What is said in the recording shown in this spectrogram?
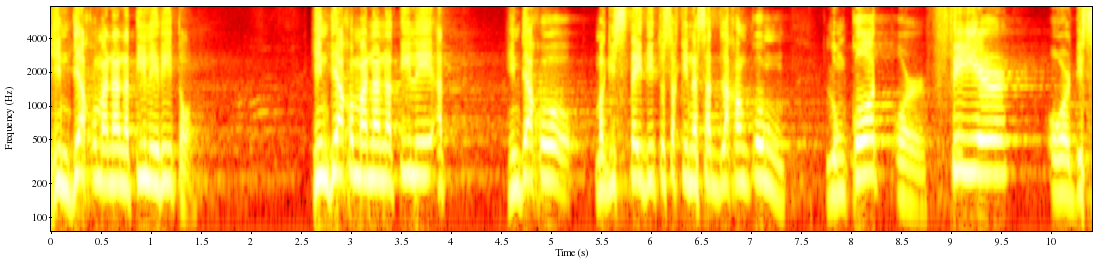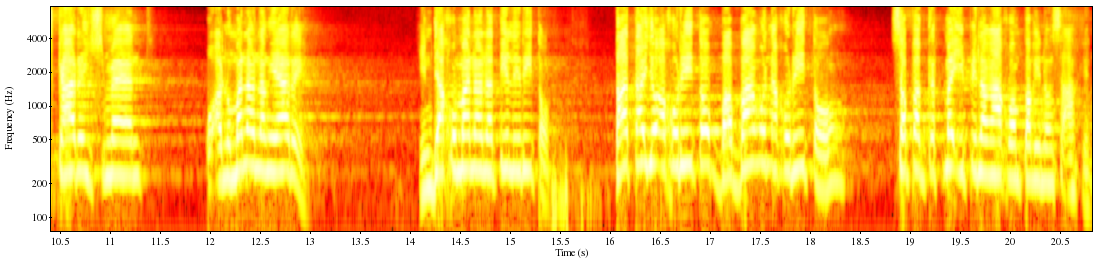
hindi ako mananatili rito. Hindi ako mananatili at hindi ako mag-stay dito sa kinasadlakan kong lungkot or fear or discouragement o ano man ang nangyari. Hindi ako mananatili rito. Tatayo ako rito, babangon ako rito sapagkat may ipinangako ang Panginoon sa akin.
